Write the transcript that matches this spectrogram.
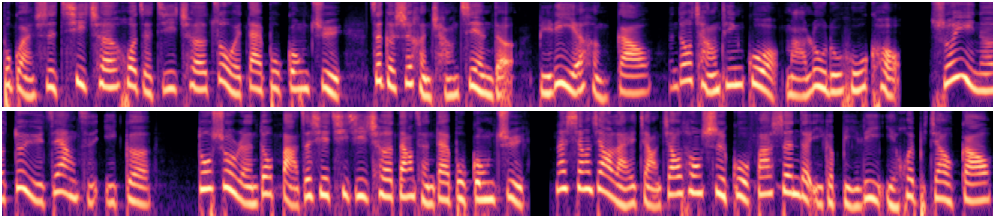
不管是汽车或者机车作为代步工具，这个是很常见的，比例也很高。我们都常听过“马路如虎口”，所以呢，对于这样子一个多数人都把这些汽机车当成代步工具，那相较来讲，交通事故发生的一个比例也会比较高。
